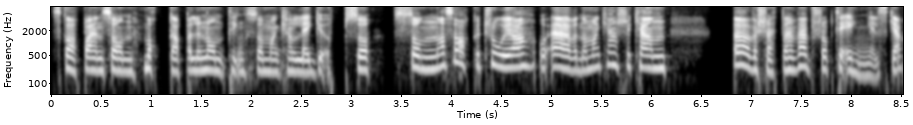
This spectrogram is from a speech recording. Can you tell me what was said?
skapa en sån mockup eller någonting som man kan lägga upp. Så sådana saker tror jag och även om man kanske kan översätta en webbshop till engelska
